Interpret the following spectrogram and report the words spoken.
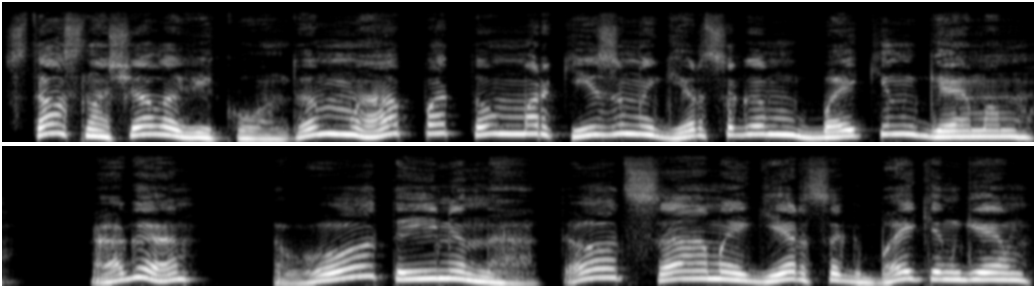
Стал сначала виконтом, а потом маркизом и герцогом Бекингемом. Ага, вот именно, тот самый герцог Бекингем,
